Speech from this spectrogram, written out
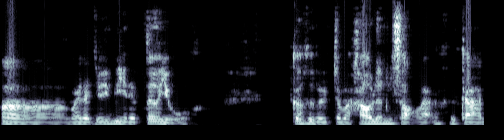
เอ่อ wireless USB adapter อยู่ ก็คือจะมาเข้าเรื่องที่สองแล้วก็คือการ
